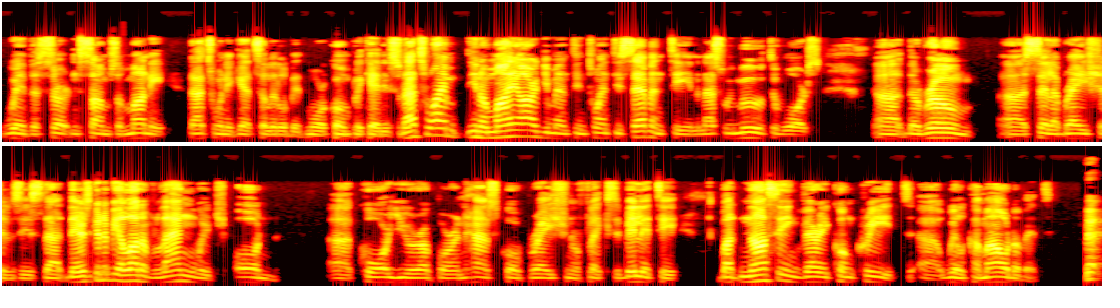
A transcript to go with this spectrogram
with a certain sums of money, that's when it gets a little bit more complicated. So that's why, you know, my argument in 2017, and as we move towards uh, the Rome uh, celebrations, is that there's going to be a lot of language on uh, core Europe or enhanced cooperation or flexibility, but nothing very concrete uh, will come out of it. But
